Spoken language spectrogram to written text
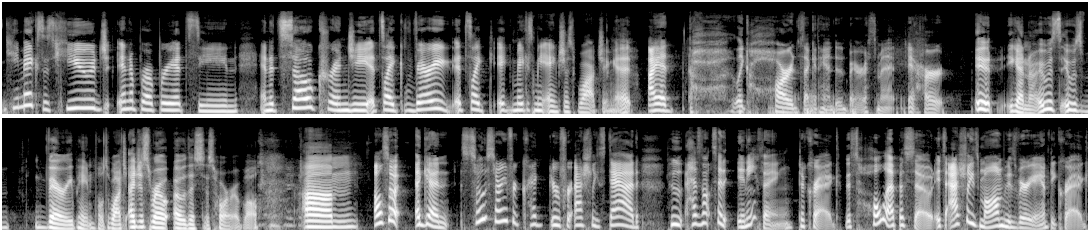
he makes this huge, inappropriate scene. And it's so cringy. It's like very, it's like, it makes me anxious watching it. I had like hard secondhand embarrassment. It hurt. It yeah, no, it was it was very painful to watch. I just wrote, Oh, this is horrible. Um Also, again, so sorry for Craig or for Ashley's dad, who has not said anything to Craig this whole episode. It's Ashley's mom who's very anti Craig,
